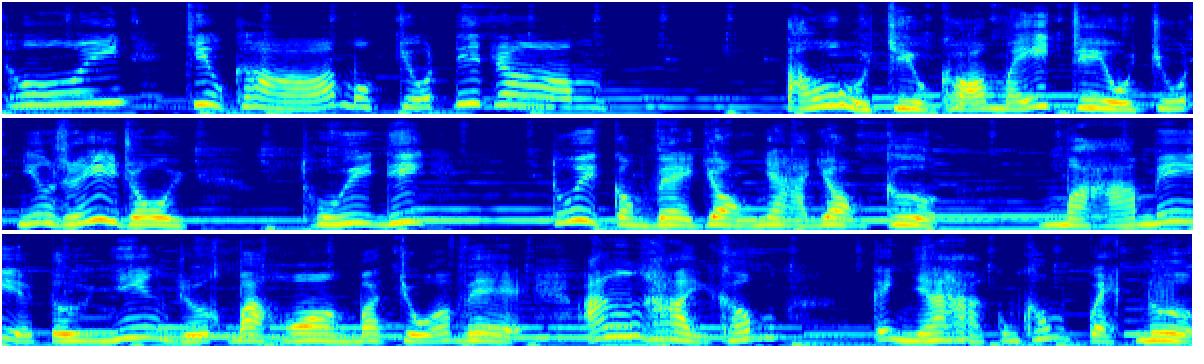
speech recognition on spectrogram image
Thôi, chịu khó một chút đi ròm. Tao chịu khó mấy triệu chút như rí rồi. Thôi đi, tôi còn về dọn nhà, dọn cửa. Mà mi tự nhiên rước bà Hoàng, bà chúa về. Ăn hài không, Cái nhà cũng không quẹt nữa.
